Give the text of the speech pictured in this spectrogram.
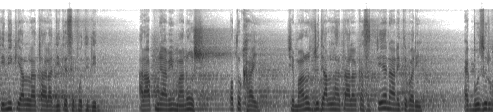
তিমি কি আল্লাহ তালা দিতেছে প্রতিদিন। আর আপনি আমি মানুষ, কত খাই? সে মানুষ যদি আল্লাহ তালার কাছে চেয়ে না নিতে পারি, এক বুজুর্গ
